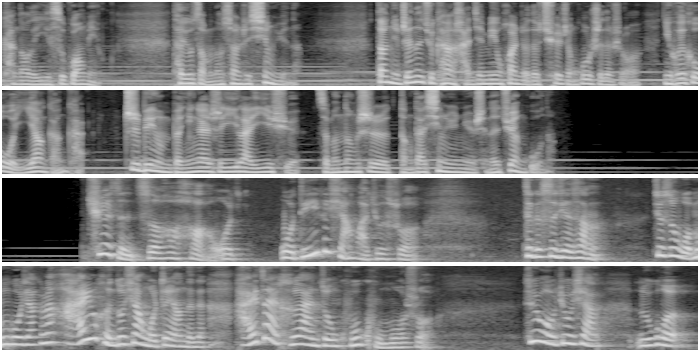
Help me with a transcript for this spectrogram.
看到了一丝光明。他又怎么能算是幸运呢？当你真的去看罕见病患者的确诊故事的时候，你会和我一样感慨：治病本应该是依赖医学，怎么能是等待幸运女神的眷顾呢？确诊之后哈，我我第一个想法就是说，这个世界上就是我们国家可能还有很多像我这样的人还在黑暗中苦苦摸索，所以我就想，如果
